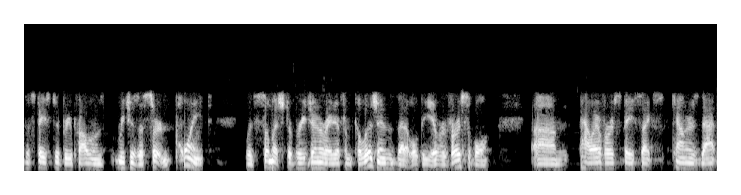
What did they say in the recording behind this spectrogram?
the space debris problem reaches a certain point with so much debris generated from collisions that it will be irreversible. Um, however, SpaceX counters that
